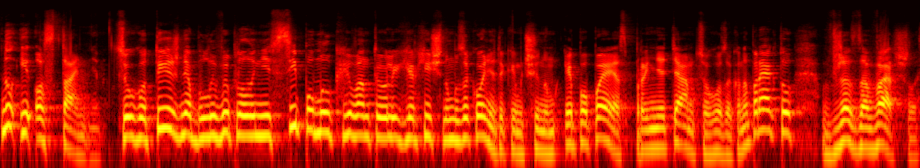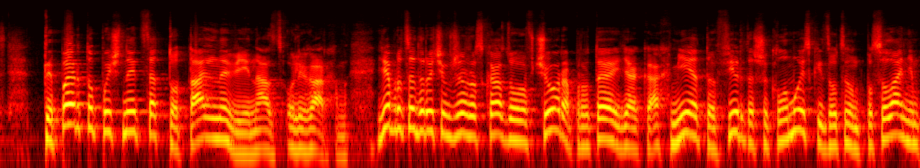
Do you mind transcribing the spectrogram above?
Ну і останнє цього тижня були виправлені всі помилки в антиолігархічному законі. Таким чином, епопея з прийняттям цього законопроекту вже завершилась. Тепер то почнеться тотальна війна з олігархами. Я про це, до речі, вже розказував вчора про те, як Ахметов, Фірташ і Коломойський за цим посиланням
